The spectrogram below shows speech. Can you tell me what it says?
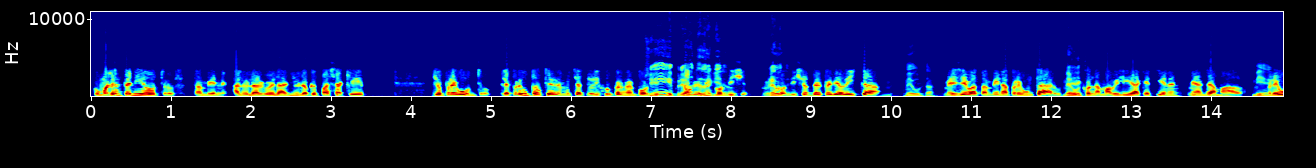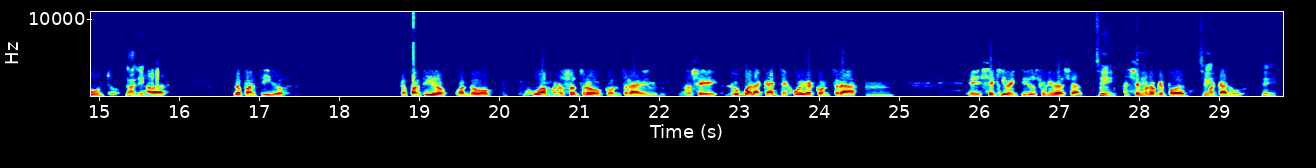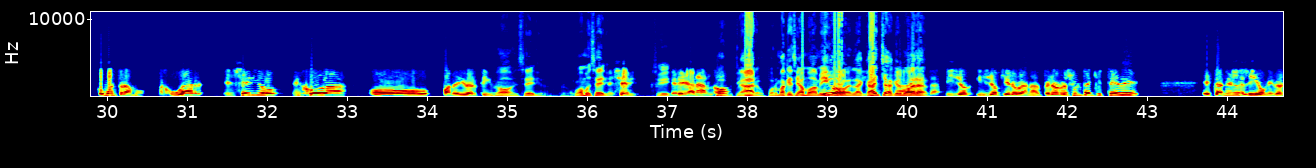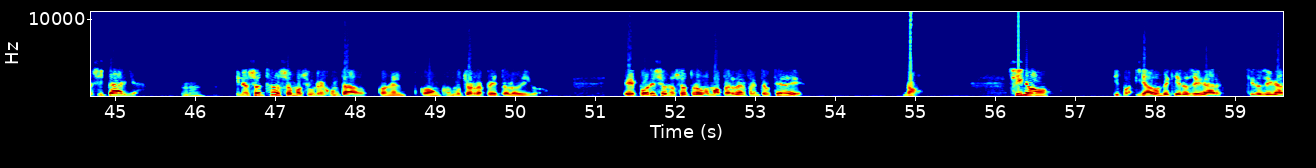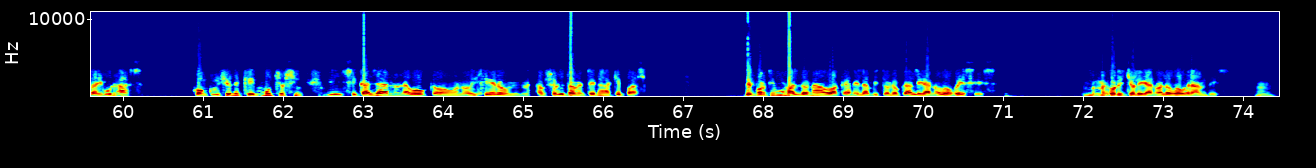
Como le han tenido otros también a lo largo del año. Y lo que pasa que yo pregunto, le pregunto a ustedes, muchachos, discúlpenme porque Sí, mi, condición, mi Pregunte. condición de periodista Me gusta. me lleva también a preguntar. Ustedes gusta. con la amabilidad que tienen me han llamado. Bien. Pregunto. Dale. A ver, los partidos. Los partidos, cuando jugamos nosotros contra el, no sé, rumbo a la cancha juega contra mm, el Sequi 22 Universal. Sí, Hacemos sí. lo que podemos, Sí. macanudo. Sí. ¿Cómo entramos? ¿A jugar en serio, en joda o para divertirnos? No, en serio. Jugamos en serio. En serio. Sí. ¿Querés ganar, no? Por- claro, por más que seamos amigos en la cancha, queremos ganar. está. Y yo, y yo quiero ganar. Pero resulta que ustedes están en la liga universitaria. Y nosotros somos un rejuntado, con, el, con, con mucho respeto lo digo. Eh, ¿Por eso nosotros vamos a perder frente a ustedes? No. Si no, y, ¿y a dónde quiero llegar? Quiero llegar a algunas conclusiones que muchos se callaron la boca o no dijeron absolutamente nada. ¿Qué pasa? Deportivo Maldonado acá en el ámbito local le ganó dos veces. Mejor dicho, le ganó a los dos grandes. ¿m?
